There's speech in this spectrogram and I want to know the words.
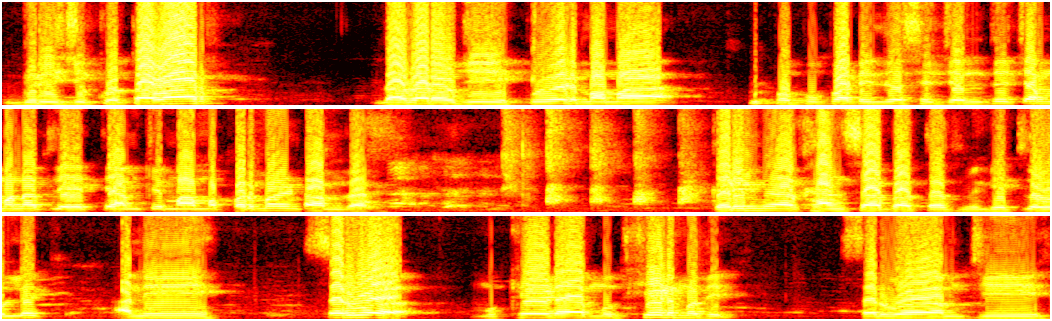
गिरीशजी कोतावार दादारावजी कुवेड मामा पप्पू पाटील जसे जनतेच्या मनातले आहेत ते आमचे मामा परमनंट आमदार करीम खान साहेब आताच मी घेतला उल्लेख. आणि सर्व मुखेड मुदखेड मधील सर्व आमची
